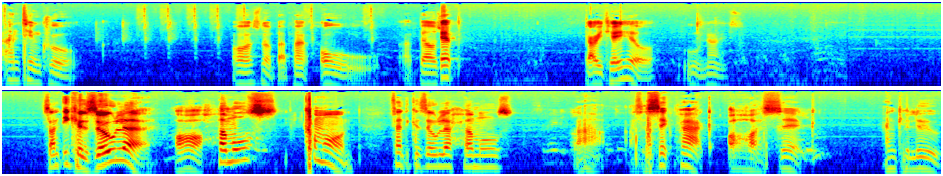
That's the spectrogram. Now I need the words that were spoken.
And Tim Krul. Oh, that's not a bad pack. Oh, a Belgium. Yep. Gary Cahill. Ooh, nice. Santi Cazorla. Oh, Hummels. Come on. Santi Cazorla, Hummels. Ah, that's a sick pack. Oh, sick. And Kalu.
